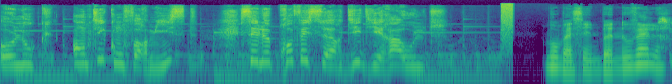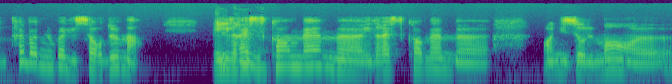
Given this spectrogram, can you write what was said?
au look anticonformiste, c'est le professeur Didier Raoult. Bon bah c'est une bonne nouvelle. C'est une très bonne nouvelle. Il sort demain. Et C'est il cool. reste quand même, euh, il reste quand même euh, en isolement euh,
